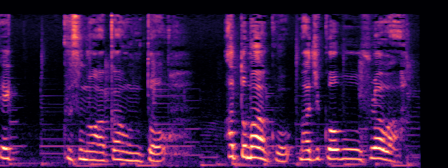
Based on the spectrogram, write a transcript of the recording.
X のアカウントアットマークマジコブフラワー。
